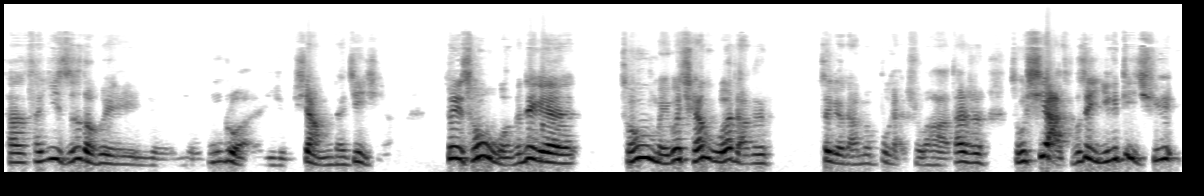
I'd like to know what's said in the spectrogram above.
它它一直都会有有工作有项目在进行。所以从我们这个，从美国全国咱们这个咱们不敢说哈，但是从西雅图这一个地区，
